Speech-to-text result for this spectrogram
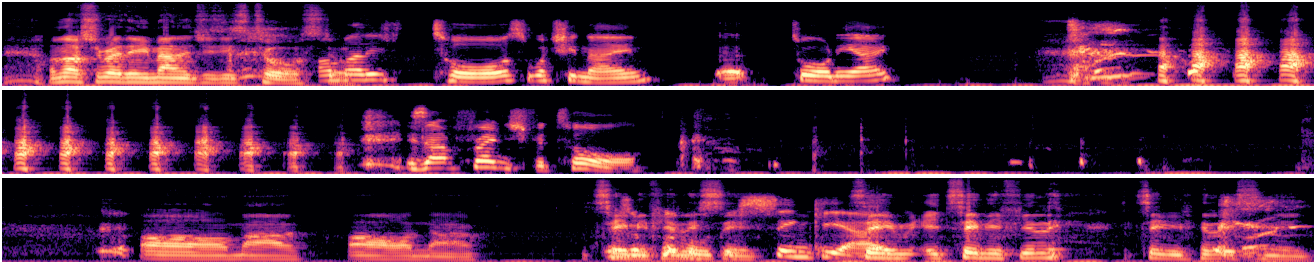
I'm not sure whether he manages his tour I manage tours. What's your name? Uh, Tournier. Is that French for tour? Oh man! Oh no! Tim, if you're listening, eye. Tim, if you're li- Tim, if you're listening,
